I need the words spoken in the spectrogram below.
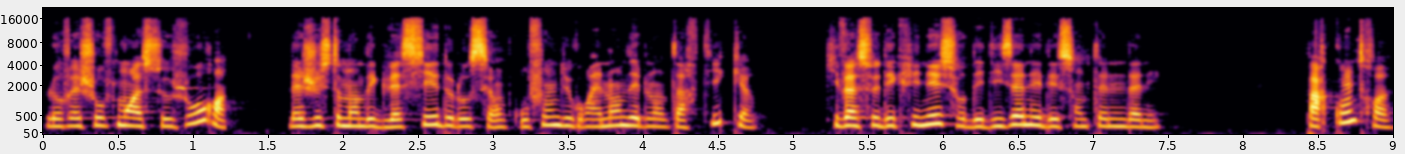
le réchauffement à ce jour, l'ajustement des glaciers, de l'océan profond, du Groenland et de l'Antarctique, qui va se décliner sur des dizaines et des centaines d'années. Par contre,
